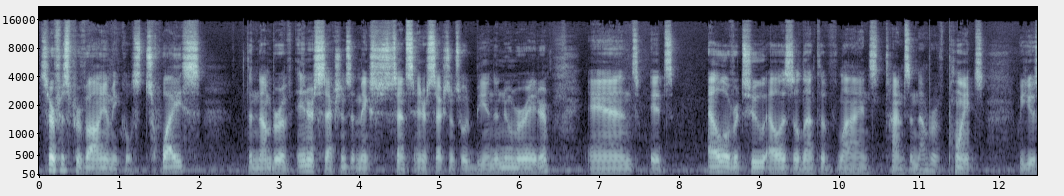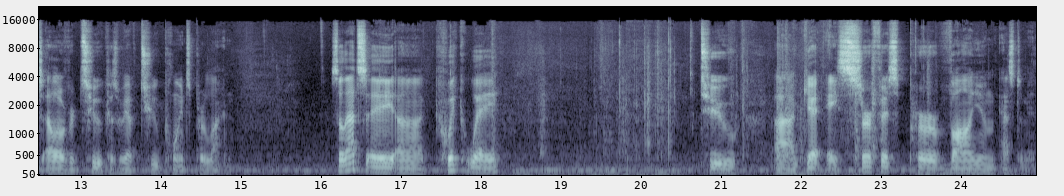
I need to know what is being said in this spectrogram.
Surface per volume equals twice the number of intersections. It makes sense intersections would be in the numerator. And it's L over 2, L is the length of lines, times the number of points. We use L over 2 because we have two points per line. So that's a uh, quick way to uh, get a surface per volume estimate.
